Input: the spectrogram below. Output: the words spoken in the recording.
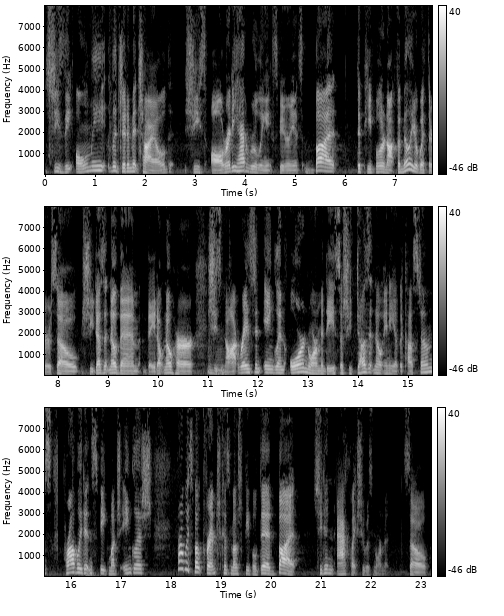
she's the only legitimate child. She's already had ruling experience, but the people are not familiar with her. So she doesn't know them. They don't know her. She's mm-hmm. not raised in England or Normandy. So she doesn't know any of the customs. Probably didn't speak much English. Probably spoke French because most people did, but she didn't act like she was Norman. So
